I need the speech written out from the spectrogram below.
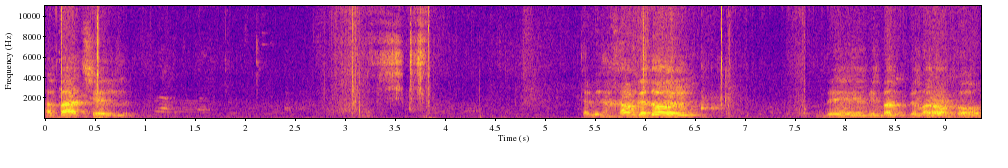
הבת של תלמיד חכם גדול במרוקו,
